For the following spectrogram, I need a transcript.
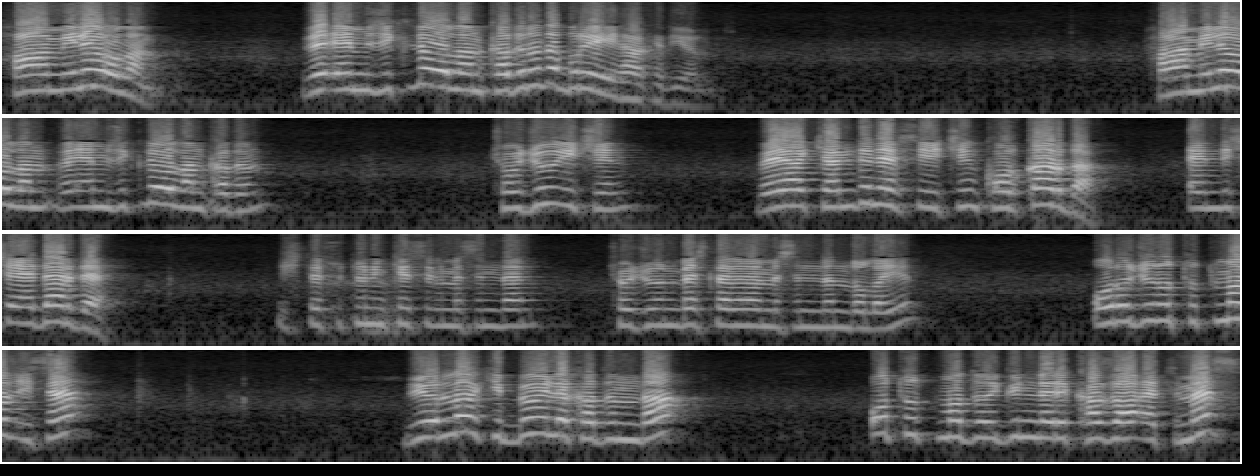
hamile olan ve emzikli olan kadını da buraya ilhak ediyorlar. Hamile olan ve emzikli olan kadın çocuğu için veya kendi nefsi için korkar da endişe eder de işte sütünün kesilmesinden çocuğun beslenememesinden dolayı orucunu tutmaz ise diyorlar ki böyle kadında o tutmadığı günleri kaza etmez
